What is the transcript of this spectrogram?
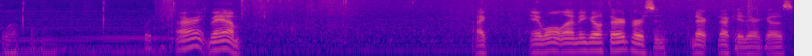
12. Alright, bam. I it won't let me go third person. There okay, there it goes.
